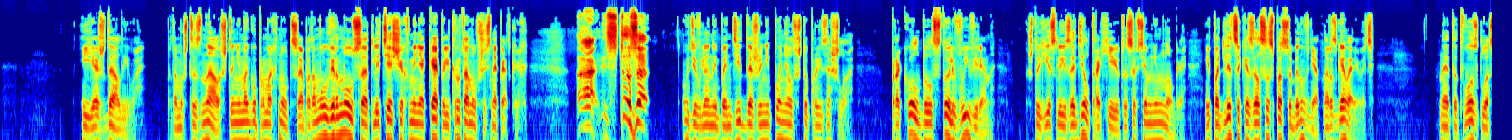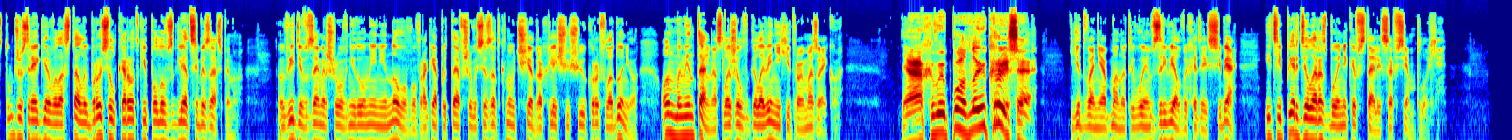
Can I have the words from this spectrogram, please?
И я ждал его, потому что знал, что не могу промахнуться, а потому увернулся от летящих в меня капель, крутанувшись на пятках. «А что за...» Удивленный бандит даже не понял, что произошло. Прокол был столь выверен — что если и задел трахею, то совсем немного, и подлец оказался способен внятно разговаривать. На этот возглас тут же среагировал Астал и бросил короткий полувзгляд себе за спину. Увидев замершего в недоумении нового врага, пытавшегося заткнуть щедро хлещущую кровь ладонью, он моментально сложил в голове нехитрую мозаику. «Ах вы подлые крысы!» Едва не обманутый воин взревел, выходя из себя, и теперь дела разбойников стали совсем плохи.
